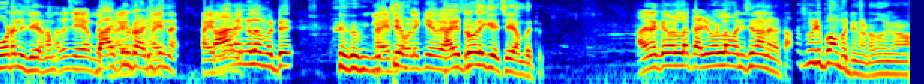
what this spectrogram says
മോഡൽ ചെയ്യണം. ബാക്കിലോട്ട് അടിക്കുന്ന മറ്റ് ഹൈഡ്രോളിക് ഹൈഡ്രോളിക് ചെയ്യാൻ പറ്റും. അതിനൊക്കെ ഉള്ള കഴിവുള്ള മനുഷ്യനാണ് കേട്ടോ. സ്പീഡിൽ പോകാൻ പറ്റും കേട്ടോ നോക്കണം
